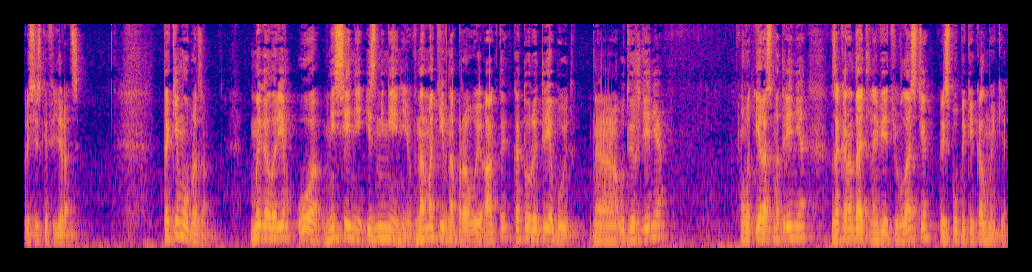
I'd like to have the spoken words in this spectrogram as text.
Российской Федерации. Таким образом, мы говорим о внесении изменений в нормативно-правовые акты, которые требуют э, утверждения вот, и рассмотрение законодательной ветью власти Республики Калмыкия.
